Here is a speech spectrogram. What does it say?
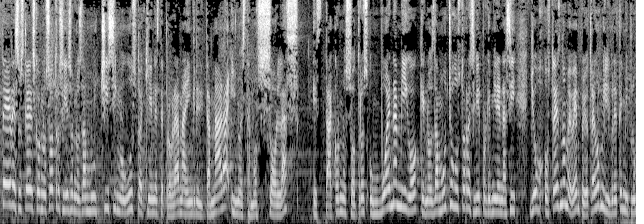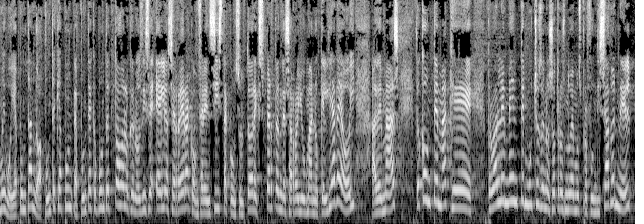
ustedes, ustedes con nosotros y eso nos da muchísimo gusto aquí en este programa Ingrid y Tamara y no estamos solas. Está con nosotros un buen amigo que nos da mucho gusto recibir porque miren así, yo ustedes no me ven, pero yo traigo mi libreta y mi pluma y voy apuntando, apunte que apunte, apunte que apunte todo lo que nos dice Helio Herrera, conferencista, consultor, experto en desarrollo humano, que el día de hoy además toca un tema que probablemente muchos de nosotros no hemos profundizado en él,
